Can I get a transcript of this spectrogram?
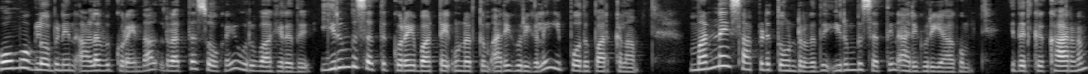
ஹோமோகுளோபினின் அளவு குறைந்தால் இரத்த சோகை உருவாகிறது. இரும்பு சத்து குறைபாட்டை உணர்த்தும் அறிகுறிகளை இப்போது பார்க்கலாம். மண்ணை சாப்பிட தோன்றுவது இரும்பு சத்தின் அறிகுறியாகும். இதற்கு காரணம்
